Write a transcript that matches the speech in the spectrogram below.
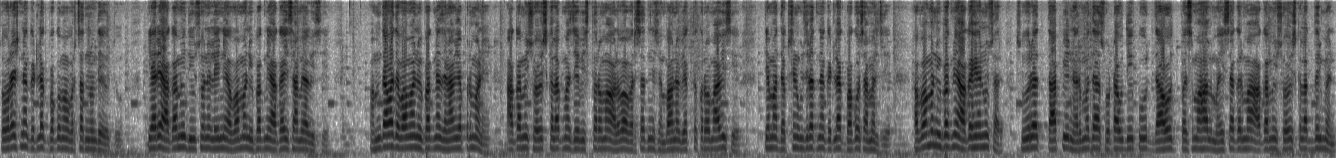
સૌરાષ્ટ્રના કેટલાક ભાગોમાં વરસાદ નોંધાયો હતો. ત્યારે આગામી દિવસોને લઈને હવામાન વિભાગની આગાહી સામે આવી છે. અમદાવાદ હવામાન વિભાગના જણાવ્યા પ્રમાણે આગામી ચોવીસ કલાકમાં જે વિસ્તારોમાં હળવા વરસાદની સંભાવના વ્યક્ત કરવામાં આવી છે, તેમાં દક્ષિણ ગુજરાતના કેટલાક ભાગો સામેલ છે. હવામાન વિભાગની આગાહી અનુસાર, સુરત, તાપી, નર્મદા, છોટાઉદેપુર, દાહોદ, પંચમહાલ, મહીસાગરમાં આગામી ચોવીસ કલાક દરમિયાન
